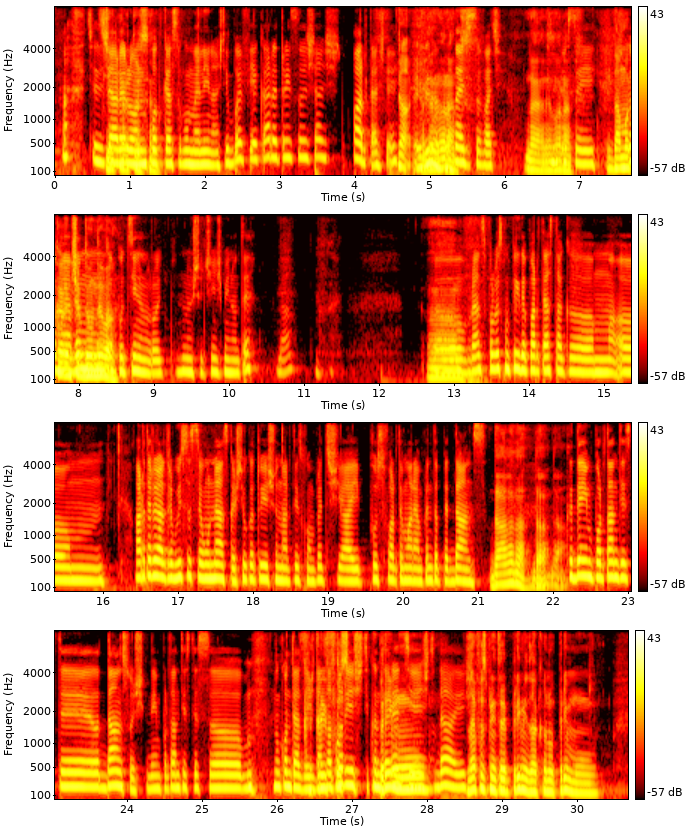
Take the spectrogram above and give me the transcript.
Ce zicea Arelo în podcastul cu Melina, știi? Băi, fiecare trebuie să-și ia partea, știi? Da, evident. Nu ai ce să faci. Da, adevărat. Să-i... Dar măcar încep de undeva. puțin, vreo, nu știu, 5 minute, da? Uh, vreau să vorbesc un pic de partea asta că um, artele ar trebui să se unească. Știu că tu ești un artist complet și ai pus foarte mare amprentă pe dans. Da, da, da, da, da. Cât de important este dansul și cât de important este să... Nu contează, Cred ești dansator, ești cântăreț, primul... ești... Da, ești... N-ai fost printre primii, dacă nu primul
